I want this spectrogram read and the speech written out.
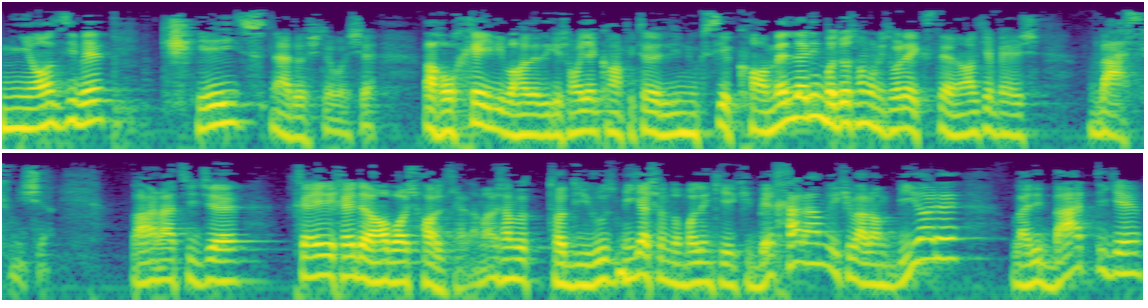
نیازی به case نداشته باشه. و خب خیلی باحال دیگه. شما یه کامپیوتر لینوکسی کامل داریم با دو تا مونیتور external که بهش وصل میشه. و نتیجه خیلی خیلی من باش حال کردم. من تا دیروز میگشتم دنبال اینکه یکی بخرم یکی برام بیاره ولی بعد دیگه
